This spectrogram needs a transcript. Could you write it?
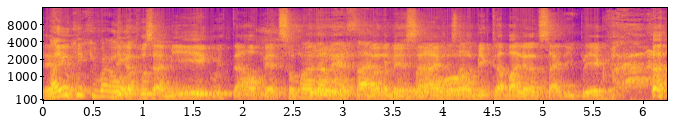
Aí o que, que vai rolar? É, Liga pros amigos e tal, pede socorro, Manda mensagem, manda mensagem, os amigos trabalhando, sai do emprego. tá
